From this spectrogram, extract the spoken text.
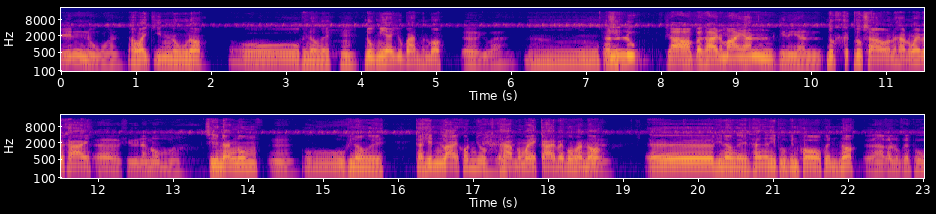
กินหนูหันเอาไว้กินหนูเนาะโอ้พี่น้องเอ้ยอืมลูกเมียอยู่บ้านเพิ่นบ่เอออยู่บ้านอืมอันลูกชาวไปขายหน้ำไม้หันกินนี่หันลูกลูกสาวนะหาดไม้ไปขายเออชื่อนางนมอะชื่อนางนุ่ม เออโอ้พี่น้องเอ้ยก็เห็นหลายคนอยู่ หาบน้องไม้กายไปพร้อมหันเนาะ เออพี่น้องเอ้ยทั้งอันนี้ผู้เป็นพ่อเพิ่นเนาะเออหากันลูกแต่ผู้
